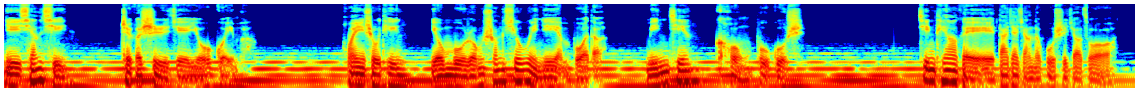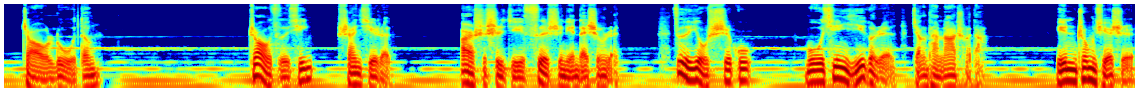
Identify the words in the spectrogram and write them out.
你相信这个世界有鬼吗？欢迎收听由慕容双修为你演播的民间恐怖故事。今天要给大家讲的故事叫做《照路灯》。赵子欣，山西人，二十世纪四十年代生人，自幼失孤，母亲一个人将他拉扯大。因中学时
